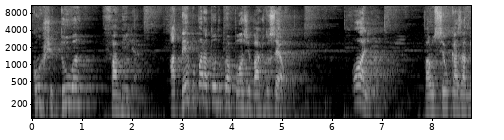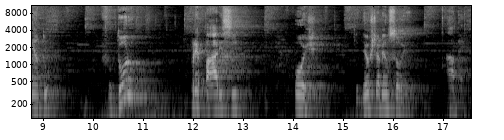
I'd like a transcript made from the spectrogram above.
constitua família. Há tempo para todo propósito debaixo do céu. Olhe para o seu casamento futuro, prepare-se hoje. Que Deus te abençoe. Amém.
